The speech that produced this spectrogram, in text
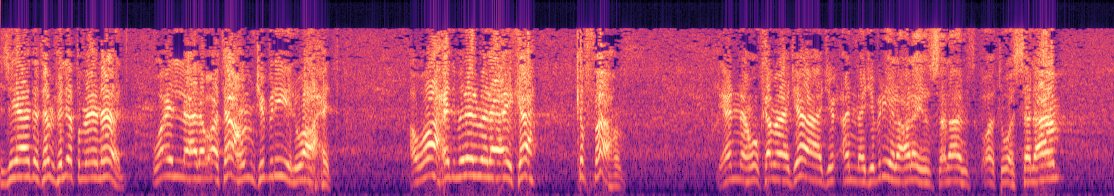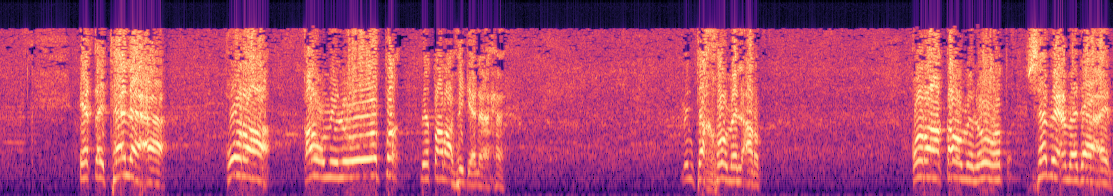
زيادة في الاطمئنان وإلا لو أتاهم جبريل واحد أو واحد من الملائكة كفاهم. لأنه كما جاء أن جبريل عليه الصلاة والسلام اقتلع قرى قوم لوط بطرف جناحه من تخوم الأرض. قرى قوم لوط سبع مدائن.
